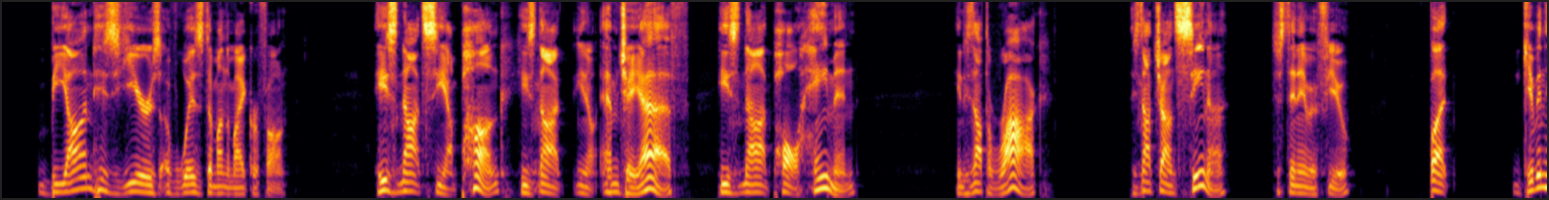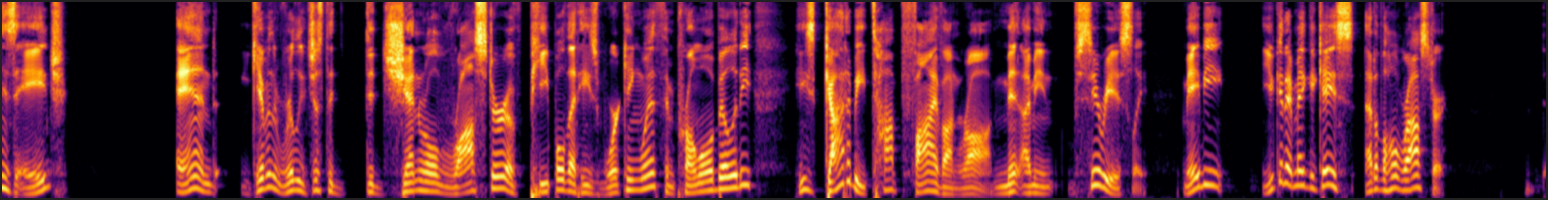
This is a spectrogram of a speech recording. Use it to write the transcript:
beyond his years of wisdom on the microphone He's not CM Punk. He's not, you know, MJF. He's not Paul Heyman. And he's not The Rock. He's not John Cena, just to name a few. But given his age and given really just the, the general roster of people that he's working with and promo ability, he's got to be top five on Raw. I mean, seriously. Maybe you could make a case out of the whole roster.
